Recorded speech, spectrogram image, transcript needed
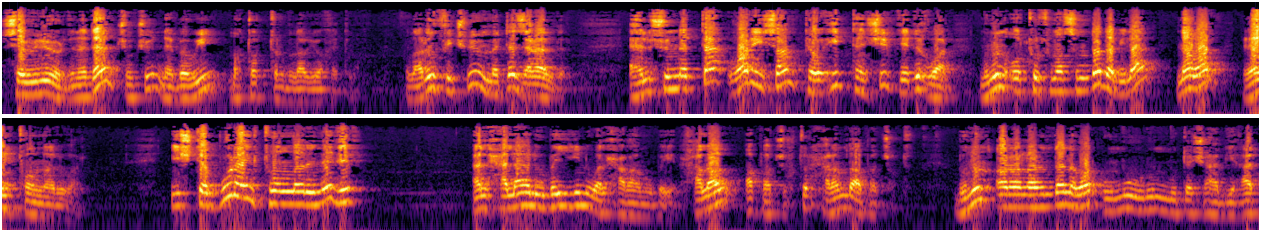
seviniyordu. Neden? Çünkü nebevi matottur bunları yok etmek. Bunların fikri ümmete zereldir. Ehl-i sünnette var insan tevhidten şirk dedik var. Bunun oturtmasında da bile ne var? Renk tonları var. İşte bu renk tonları nedir? El halalu beyin vel haramu beyin. Halal apaçıktır, haram da apaçıktır. Bunun aralarında ne var? Umurun muteşabihat.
